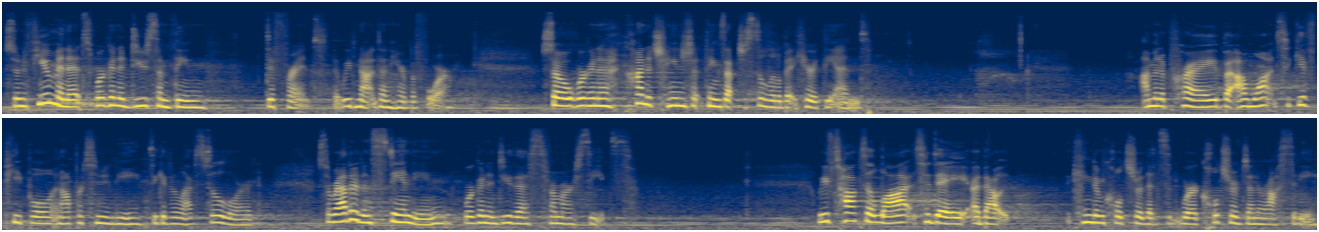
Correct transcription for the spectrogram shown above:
So, in a few minutes, we're going to do something different that we've not done here before. So, we're going to kind of change things up just a little bit here at the end. I'm going to pray, but I want to give people an opportunity to give their lives to the Lord. So rather than standing, we're going to do this from our seats. We've talked a lot today about kingdom culture, that we're a culture of generosity.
